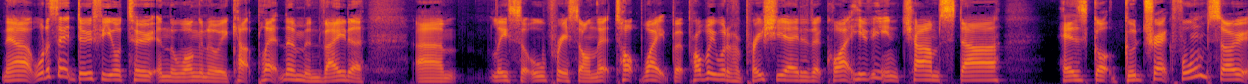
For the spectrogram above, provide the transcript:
Now, what does that do for your two in the Wanganui Cup? Platinum Invader. Um, Lisa Allpress on that top weight, but probably would have appreciated it quite heavy. And Charm Star has got good track form. So,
